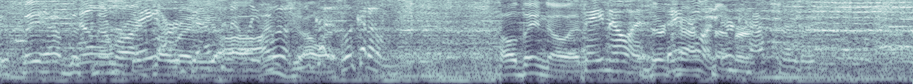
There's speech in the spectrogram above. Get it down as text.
If they have this No, memorized they are already, uh. I'm look, jealous. Look at, look at them. Oh, they know it. They know it. They're they cast know it. members. They're cast members.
